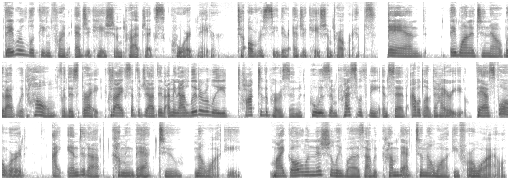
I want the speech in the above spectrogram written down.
They were looking for an education projects coordinator to oversee their education programs. And they wanted to know when I went home for this break, could I accept the job then? I mean, I literally talked to the person who was impressed with me and said, I would love to hire you. Fast forward, I ended up coming back to Milwaukee. My goal initially was I would come back to Milwaukee for a while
